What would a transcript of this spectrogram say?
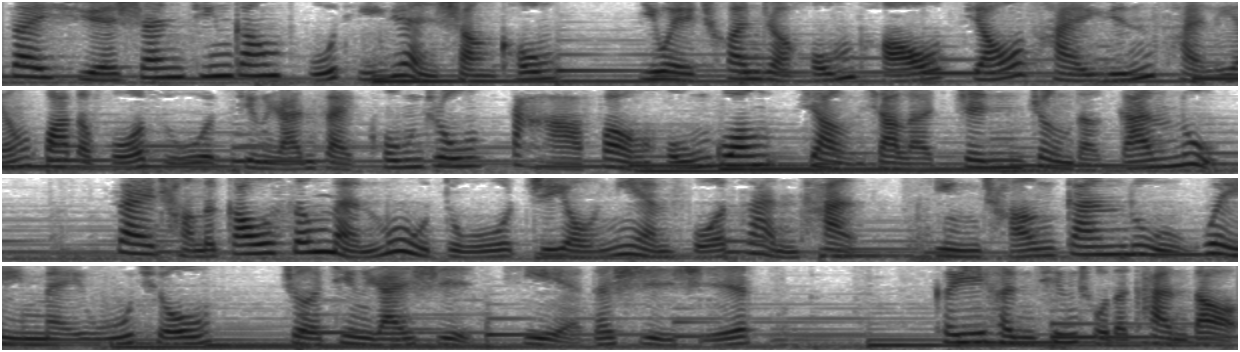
在雪山金刚菩提院上空，一位穿着红袍、脚踩云彩莲花的佛祖，竟然在空中大放红光，降下了真正的甘露。在场的高僧们目睹，只有念佛赞叹，品尝甘露味美无穷。这竟然是铁的事实，可以很清楚的看到，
